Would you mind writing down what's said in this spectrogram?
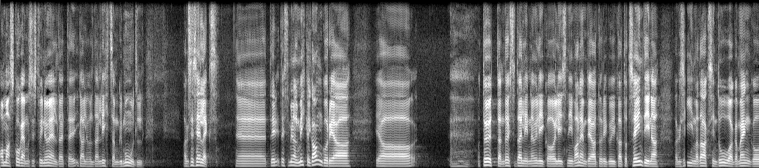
omast kogemusest võin öelda, et igal juhul ta on lihtsam kui Moodle. aga see selleks. tõesti, mina olen Mihkel Kangur ja, ja ma töötan tõesti Tallinna Ülikoolis nii vanemteaduri kui ka dotsendina, aga siin ma tahaksin tuua ka mängu,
